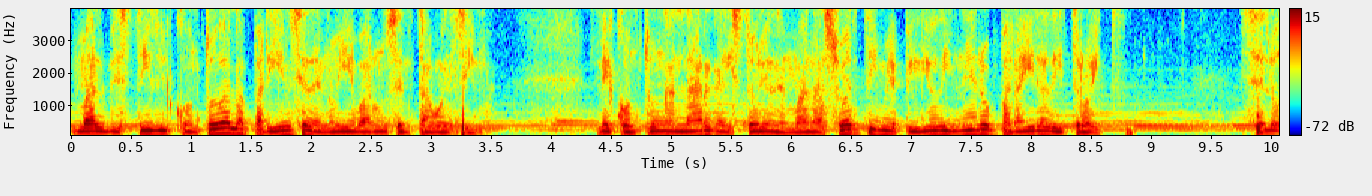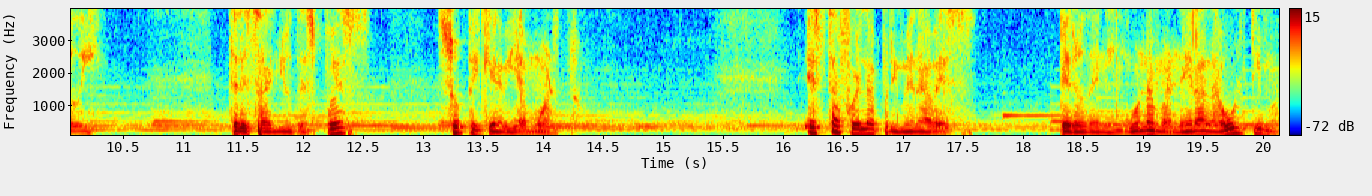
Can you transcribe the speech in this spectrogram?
mal vestido y con toda la apariencia de no llevar un centavo encima. Me contó una larga historia de mala suerte y me pidió dinero para ir a Detroit. Se lo di. Tres años después, supe que había muerto. Esta fue la primera vez, pero de ninguna manera la última,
